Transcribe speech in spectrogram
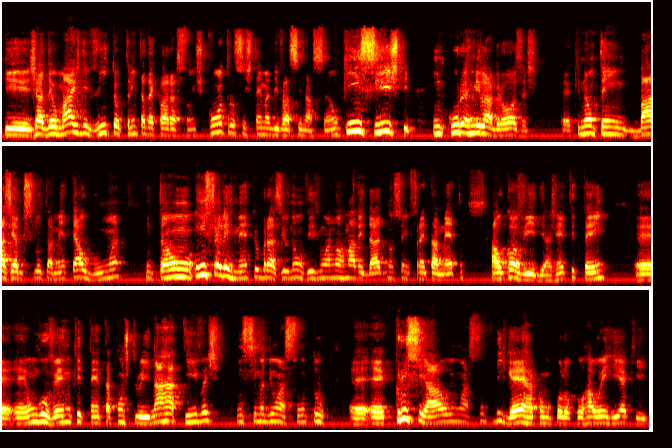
que já deu mais de 20 ou 30 declarações contra o sistema de vacinação, que insiste em curas milagrosas, é, que não tem base absolutamente alguma. Então, infelizmente, o Brasil não vive uma normalidade no seu enfrentamento ao Covid. A gente tem é, é um governo que tenta construir narrativas em cima de um assunto é, é, crucial e um assunto de guerra, como colocou Raul Henrique aqui.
